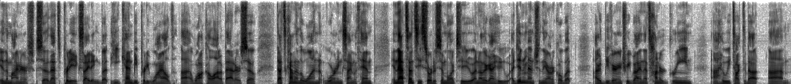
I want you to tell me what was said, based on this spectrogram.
in the minors, so that's pretty exciting. But he can be pretty wild, uh, walk a lot of batters. So that's kind of the one warning sign with him. In that sense, he's sort of similar to another guy who I didn't mention in the article, but I would be very intrigued by, and that's Hunter Greene, uh, who we talked about um,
